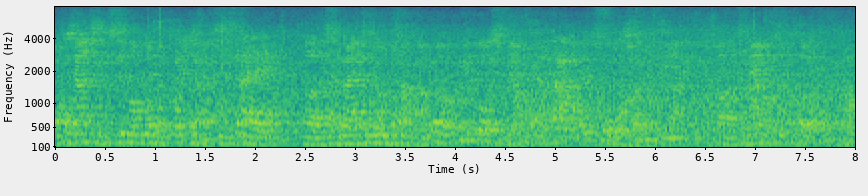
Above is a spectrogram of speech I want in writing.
我们想请志峰跟我们分享，是在呃整个篮球路上有没有遇过什么样比较大的挫折，以及呃怎么样去克服它？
